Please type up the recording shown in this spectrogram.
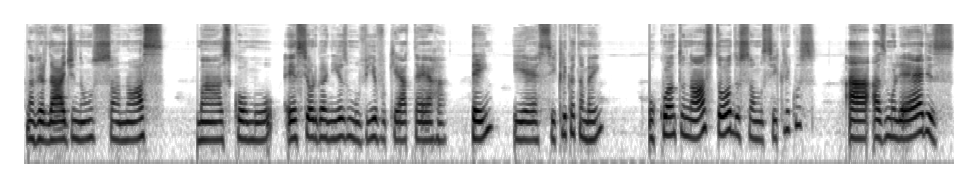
na verdade, não só nós, mas como esse organismo vivo que é a Terra tem e é cíclica também. O quanto nós todos somos cíclicos. A, as mulheres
